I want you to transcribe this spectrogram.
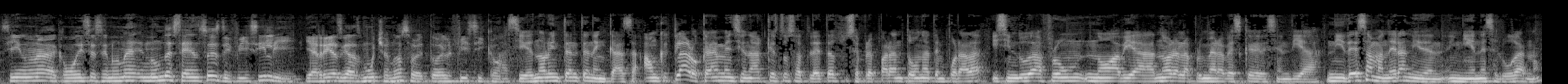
sí, en una, como dices, en una, en un descenso es difícil y, y arriesgas mucho, ¿no? Sobre todo el físico. Así es, no lo intenten en casa. Aunque claro, cabe mencionar que estos atletas pues, se preparan toda una temporada y sin duda Froome no había, no era la primera vez que descendía ni de esa manera ni, de- ni en ese lugar, ¿no?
